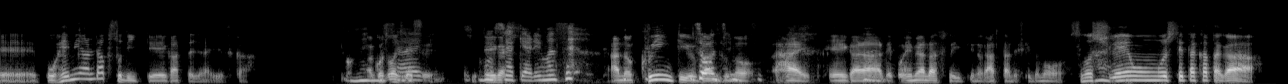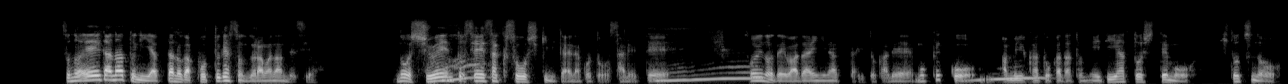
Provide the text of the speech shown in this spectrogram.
えー、ボヘミアン・ラプソディっていう映画あったじゃないですか。ごめんなさい。ご存知です？申し訳ありません。あの、クイーンっていう バンドの、はい、映画で、ボヘミアン・ラプソディっていうのがあったんですけども、その主演をしてた方が、その映画の後にやったのが、ポッドキャストのドラマなんですよ。の主演と制作総指揮みたいなことをされて、そういうので話題になったりとかで、もう結構アメリカとかだとメディアとしても、一つの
